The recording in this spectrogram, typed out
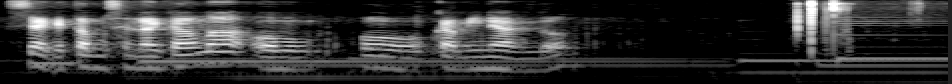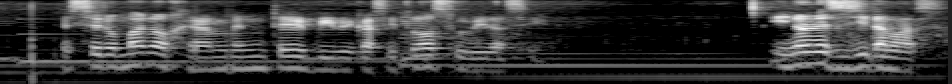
sea que estamos en la cama o, caminando. El ser humano generalmente vive casi toda su vida así. Y no necesita más.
